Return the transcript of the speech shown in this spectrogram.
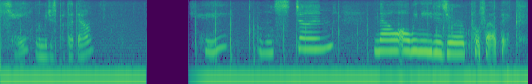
Okay, let me just put that down. Okay, almost done. Now all we need is your profile pic.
